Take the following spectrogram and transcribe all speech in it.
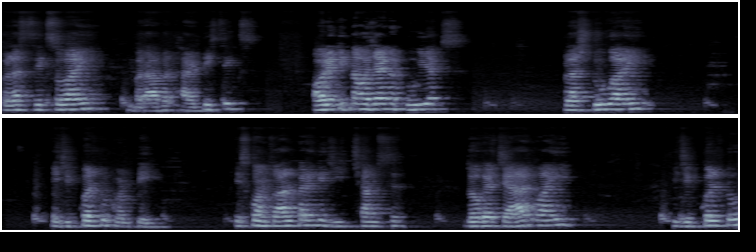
plus six Y बराबर थर्टी सिक्स, और ये कितना हो जाएगा? Two X plus two Y is equal to twenty. इसको हम सॉल्व करेंगे। जी, छह से दो गए चार वाई इज़ इक्वल टू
